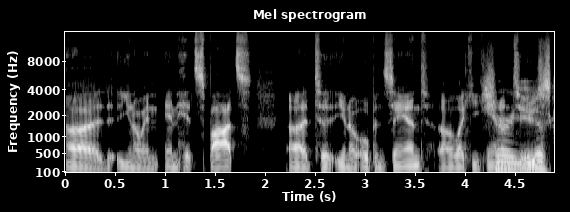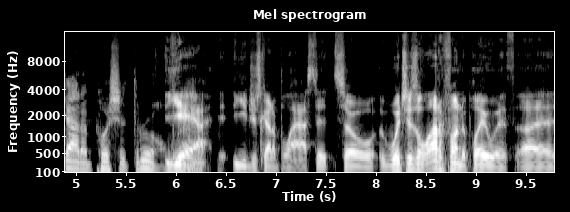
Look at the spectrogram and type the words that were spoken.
uh, you know, and, and hit spots uh, to you know open sand uh, like you can Sure, in you just got to push it through Yeah, right? you just got to blast it. So, which is a lot of fun to play with, uh,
